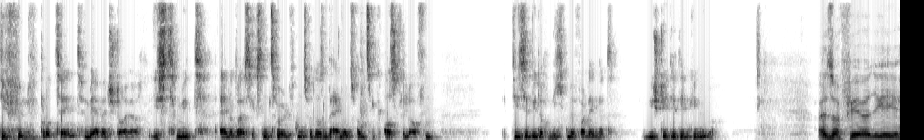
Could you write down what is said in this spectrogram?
Die 5% Mehrwertsteuer ist mit 31.12.2021 ausgelaufen. Diese wird auch nicht mehr verlängert. Wie steht ihr dem gegenüber? Also für die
